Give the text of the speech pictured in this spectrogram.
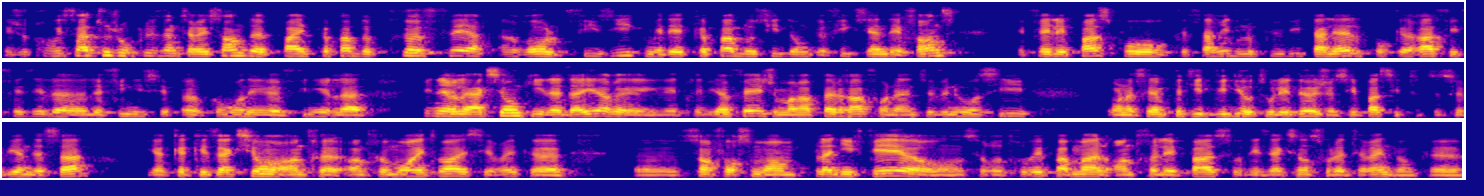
Et je trouvais ça toujours plus intéressant de ne pas être capable de que faire un rôle physique, mais d'être capable aussi donc de fixer une défense et faire les passes pour que ça arrive le plus vite à l'aile, pour que Raph il faisait le, le euh, comment on est, finir la, finir l'action, qu'il a d'ailleurs, il est très bien fait. Je me rappelle, Raph, on a intervenu aussi, on a fait une petite vidéo tous les deux, je ne sais pas si tu te souviens de ça. Il y a quelques actions entre, entre moi et toi, et c'est vrai que euh, sans forcément planifier, on se retrouvait pas mal entre les passes ou des actions sur le terrain. Donc, euh,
